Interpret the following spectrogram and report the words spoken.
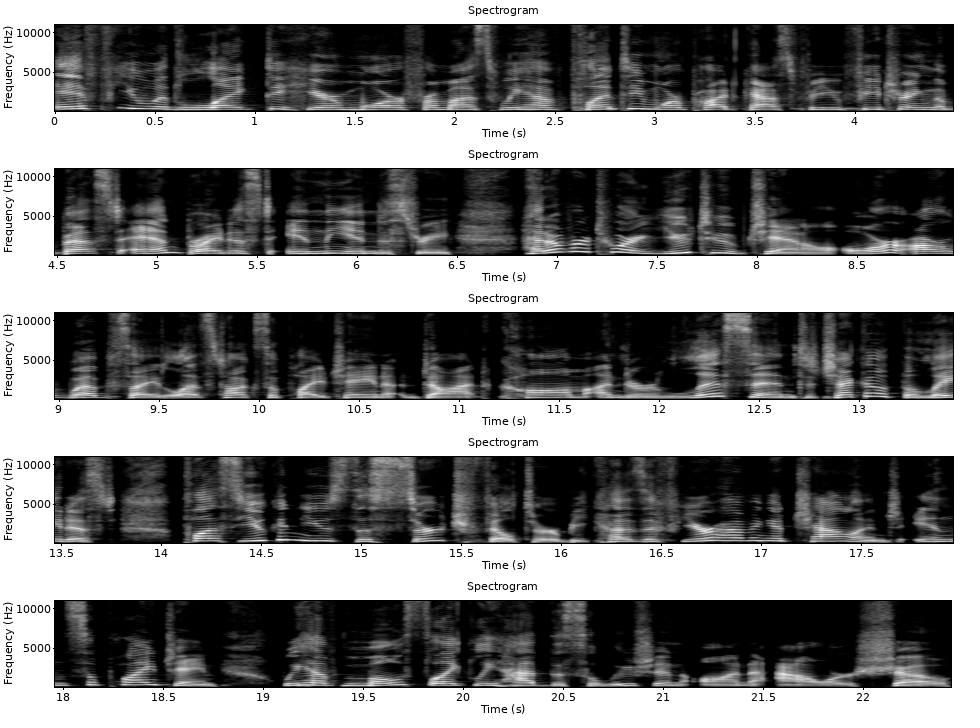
If you would like to hear more from us, we have plenty more podcasts for you featuring the best and brightest in the industry. Head over to our YouTube channel or our website, letstalksupplychain.com, under listen to check out the latest. Plus, you can use the search filter because if you're having a challenge in supply chain, we have most likely had the solution on our show.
